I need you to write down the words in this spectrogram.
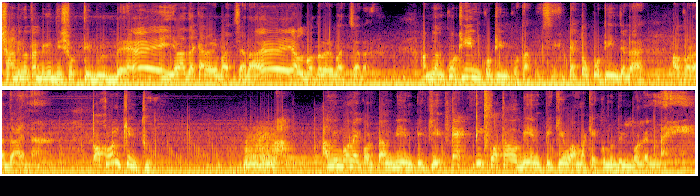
স্বাধীনতা বিরোধী শক্তির বিরুদ্ধে, এই রাজাকারের বাচ্চারা, এই আলবদরের বাচ্চারা। আমি যখন কঠিন কঠিন কথা বলছি, এত কঠিন যেটা করা যায় না। তখন কিন্তু আমি মনে করতাম বিএনপি কি একটি কথাও বিএনপি কেউ আমাকে কোনোদিন বলেন নাই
